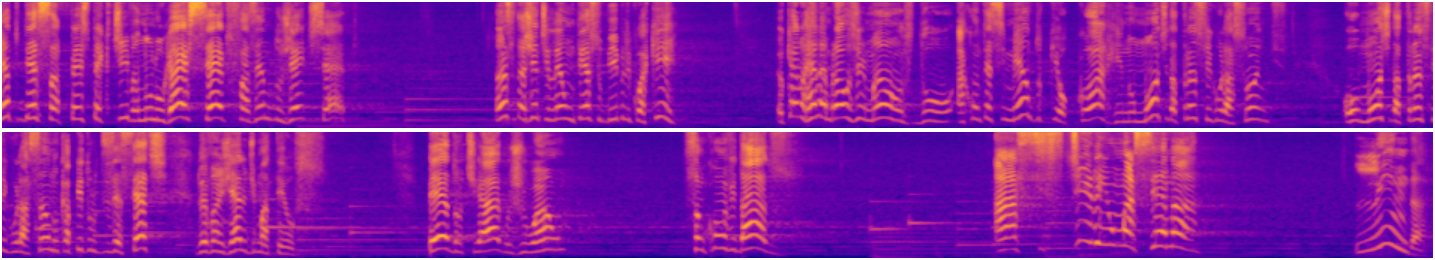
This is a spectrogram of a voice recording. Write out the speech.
dentro dessa perspectiva, no lugar certo, fazendo do jeito certo. Antes da gente ler um texto bíblico aqui, eu quero relembrar os irmãos do acontecimento que ocorre no Monte das Transfigurações, ou Monte da Transfiguração, no capítulo 17 do Evangelho de Mateus. Pedro, Tiago, João são convidados a assistirem uma cena linda,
